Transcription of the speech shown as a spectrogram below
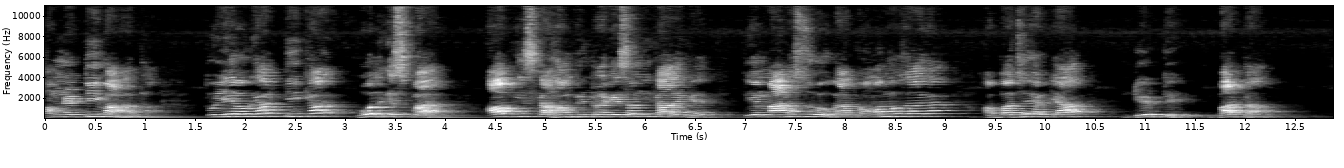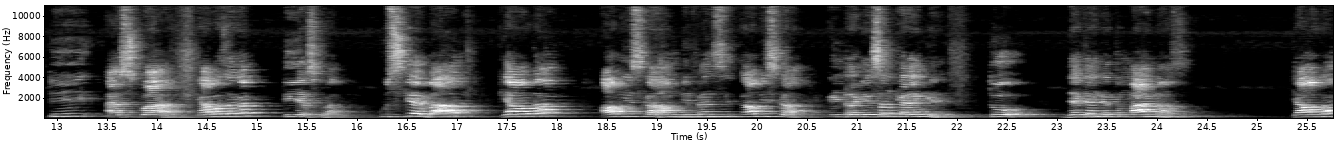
हमने टी माना था। तो ये हो गया टी का होल स्क्वायर अब इसका हम इंटरगेशन निकालेंगे। तो ये माइनस जो होगा कॉमन हो जाएगा। और बचेगा क्या? डी टी बाटा टी स्क्वायर। क्या जाएगा? T square. उसके बाद क्या होगा? अब इसका हम डिफरेंस अब इसका इंटरगेशन करेंगे। तो देखेंगे तो माइनस क्या होगा?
